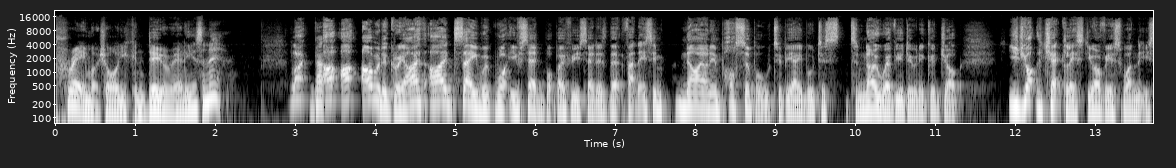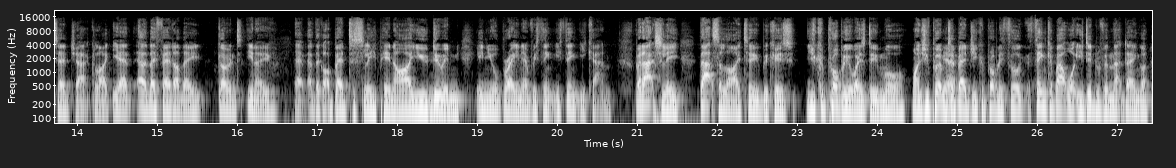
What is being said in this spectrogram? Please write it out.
pretty much all you can do, really, isn't it? Like I, I, I would agree. I, I'd say what you've said, what both of you said, is that the fact that it's in, nigh on impossible to be able to to know whether you're doing a good job. You got the checklist, the obvious one that you said, Jack. Like, yeah, are they fed? Are they going to, you know, have they got a bed to sleep in? Are you doing in your brain everything you think you can? But actually, that's a lie too, because you could probably always do more. Once you put them to bed, you could probably th- think about what you did with them that day and gone,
